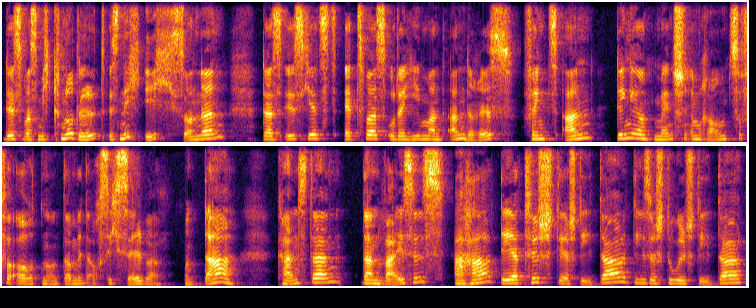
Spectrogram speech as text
das, was mich knuddelt, ist nicht ich, sondern das ist jetzt etwas oder jemand anderes, fängt's an, Dinge und Menschen im Raum zu verorten und damit auch sich selber. Und da kann's dann dann weiß es, aha, der Tisch, der steht da, dieser Stuhl steht da.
